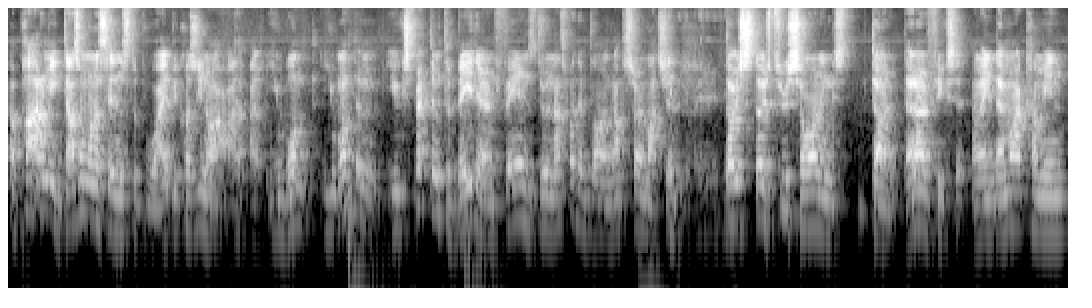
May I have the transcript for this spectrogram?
a part of me doesn't want to see them slip away because you know I, I, you want you want them you expect them to be there and fans do and that's why they're blowing up so much. And those those two signings don't they don't fix it. I mean they might come in,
